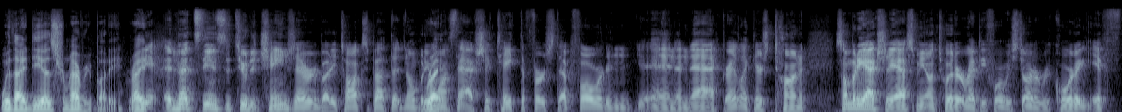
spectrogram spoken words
with ideas from everybody, right? Yeah, and that's the institute of change that everybody talks about that nobody Right. wants to actually take the first step forward and and enact, right? Like there's ton somebody actually asked me on Twitter right before we started recording if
